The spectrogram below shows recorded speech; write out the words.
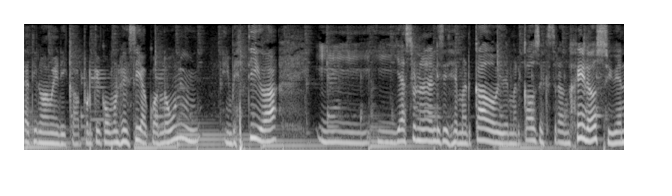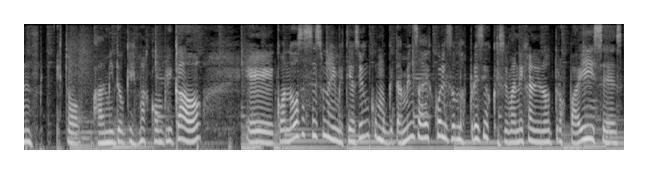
Latinoamérica, porque como les decía, cuando uno investiga y, y, hace un análisis de mercado y de mercados extranjeros, si bien esto admito que es más complicado, eh, cuando vos haces una investigación como que también sabes cuáles son los precios que se manejan en otros países,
